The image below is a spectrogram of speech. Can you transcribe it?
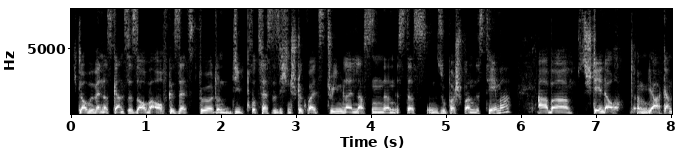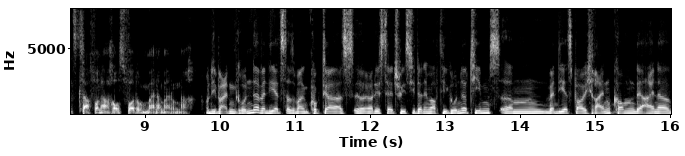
Ich glaube, wenn das Ganze sauber aufgesetzt wird und die Prozesse sich ein Stück weit streamline lassen, dann ist das ein super spannendes Thema. Aber stehen da auch ähm, ja ganz klar vor Herausforderungen meiner Meinung nach. Und die beiden Gründer, wenn die jetzt, also man guckt ja als äh, Early Stage VC dann immer auf die Gründerteams, ähm, wenn die jetzt bei euch reinkommen, der eine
